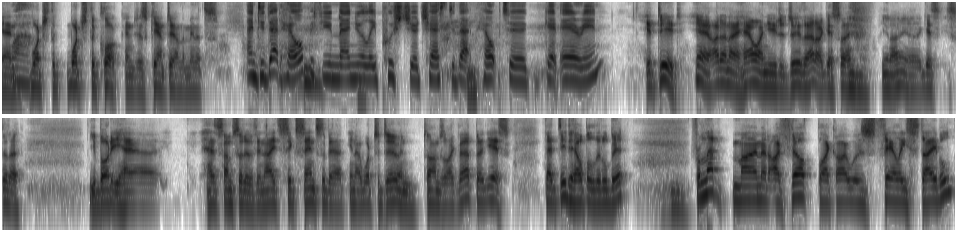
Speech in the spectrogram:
and Wow. watch the watch the clock and just count down the minutes. And did that help if you manually pushed your chest? Did that help to get air in? It did. Yeah, I don't know how I knew to do that. I guess I, you know, I guess you sort of your body ha- has some sort of innate sixth sense about you know what to do in times like that. But yes, that did help a little bit. From that moment, I felt like I was fairly stable.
